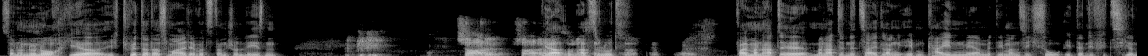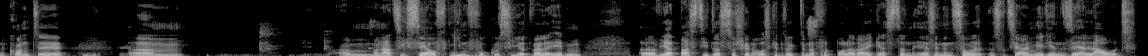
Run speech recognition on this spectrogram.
Sondern nur noch hier, ich twitter das mal, der wird es dann schon lesen. Schade, schade. Ja, Also, absolut. hätte- Weil man hatte, man hatte eine Zeit lang eben keinen mehr, mit dem man sich so identifizieren konnte. Ähm, ähm, man hat sich sehr auf ihn fokussiert, weil er eben, äh, wie hat Basti das so schön ausgedrückt in der Footballerei gestern, er ist in den so sozialen Medien sehr laut.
